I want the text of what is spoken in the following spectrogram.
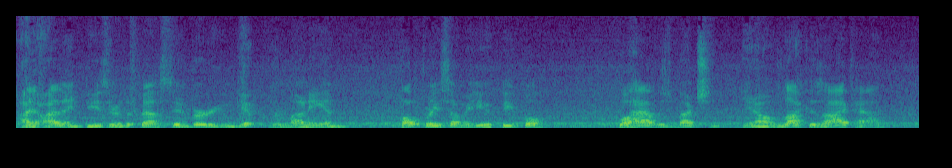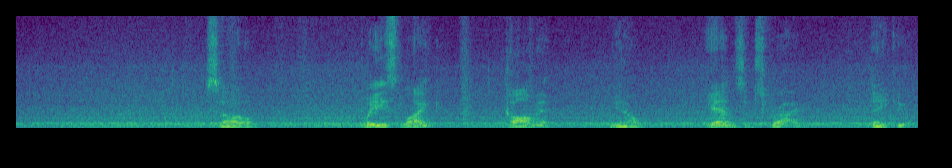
I, I think these are the best inverter you can get for the money and hopefully some of you people will have as much, you know, luck as I've had. So, please like, comment, you know, and subscribe. Thank you.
